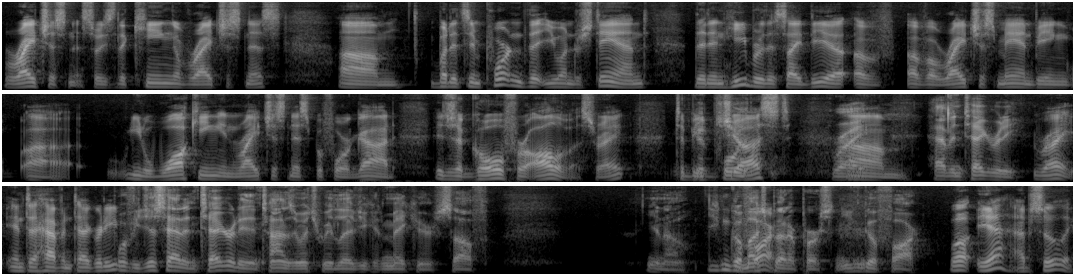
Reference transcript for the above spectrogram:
righteousness. So, he's the king of righteousness. Um, but it's important that you understand that in Hebrew, this idea of of a righteous man being uh, you know walking in righteousness before God is a goal for all of us, right? To be just, Right. Um, have integrity. right, and to have integrity. Well, if you just had integrity in the times in which we live, you can make yourself, you know, You can go a much far. better person. You can go far. Well, yeah, absolutely.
